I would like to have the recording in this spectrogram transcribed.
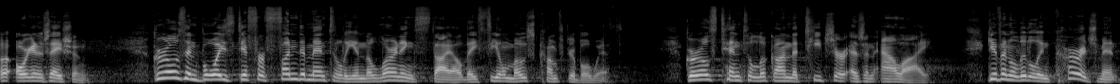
uh, organization. Girls and boys differ fundamentally in the learning style they feel most comfortable with. Girls tend to look on the teacher as an ally. Given a little encouragement,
